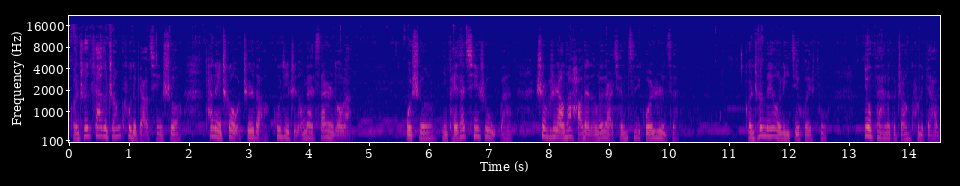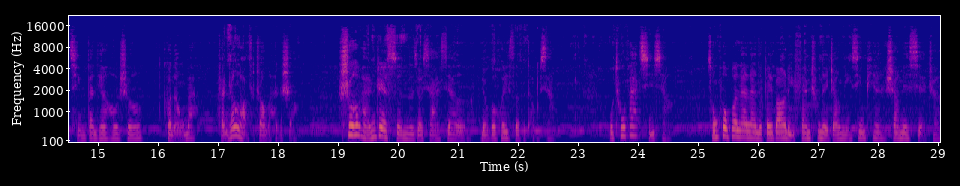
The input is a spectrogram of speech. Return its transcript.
管春发个装酷的表情说：“他那车我知道，估计只能卖三十多万。”我说：“你赔他七十五万，是不是让他好歹能留点钱自己过日子？”管春没有立即回复，又发了个装酷的表情。半天后说：“可能吧，反正老子撞的很爽。”说完，这孙子就下线了，留个灰色的头像。我突发奇想，从破破烂烂的背包里翻出那张明信片，上面写着：“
